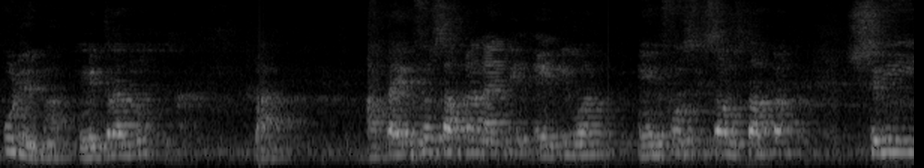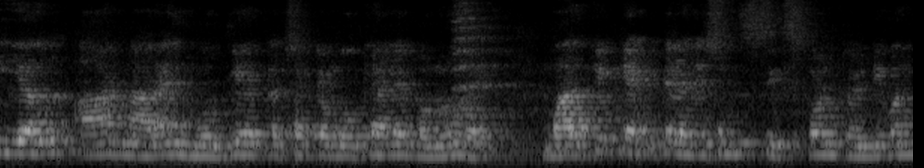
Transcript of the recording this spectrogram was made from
पुढील भाग. मित्रांनो आता इन्फोसिस आपला नाईन्टीन एटी वन इन्फोसिस संस्थापक श्री एन आर नारायण मूर्ती आहेत. लक्षात ठेवा मुख्यालय बंगळूर आहे. Market capitalisation six point twenty one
